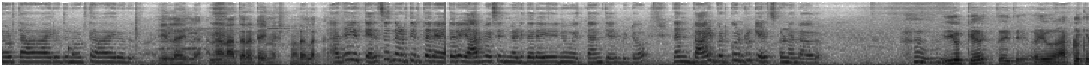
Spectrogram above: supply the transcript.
ನೋಡ್ತಾ ಇರೋದು ನೋಡ್ತಾ ಇರೋದು. ಇಲ್ಲ ಇಲ್ಲ. ನಾನು ಆ ಥರ ಟೈಮ್ ವೇಸ್ಟ್ ಮಾಡಲ್ಲ. ಅದೇ ಇವ್ರು ಕೆಲ್ಸದ ನೋಡ್ತಿರ್ತಾರೆ. ಆ ಥರ ಯಾರು ಮೆಸೇಜ್ ಮಾಡಿದ್ದಾರೆ ಏನು ಎತ್ತ ಅಂತ ಹೇಳ್ಬಿಟ್ಟು. ನಾನು ಬಾಯಿ ಬಡ್ಕೊಂಡ್ರು ಕೇಳಿಸ್ಕೊಳಲ್ಲ ಅವರು. ಈಗ ಕೇಳ್ತೈತೆ ಅಯ್ಯೋ ಹಾಕ್ಲಿಕ್ಕೆ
